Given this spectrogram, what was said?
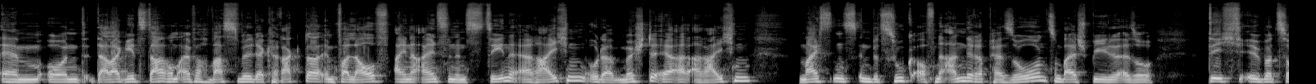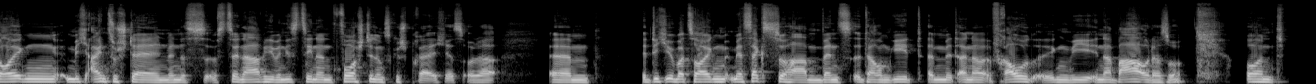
ähm, und dabei geht es darum, einfach, was will der Charakter im Verlauf einer einzelnen Szene erreichen oder möchte er erreichen, meistens in Bezug auf eine andere Person, zum Beispiel, also dich überzeugen, mich einzustellen, wenn das Szenario, wenn die Szene ein Vorstellungsgespräch ist oder ähm, dich überzeugen, mit mir Sex zu haben, wenn es darum geht, mit einer Frau irgendwie in einer Bar oder so. Und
